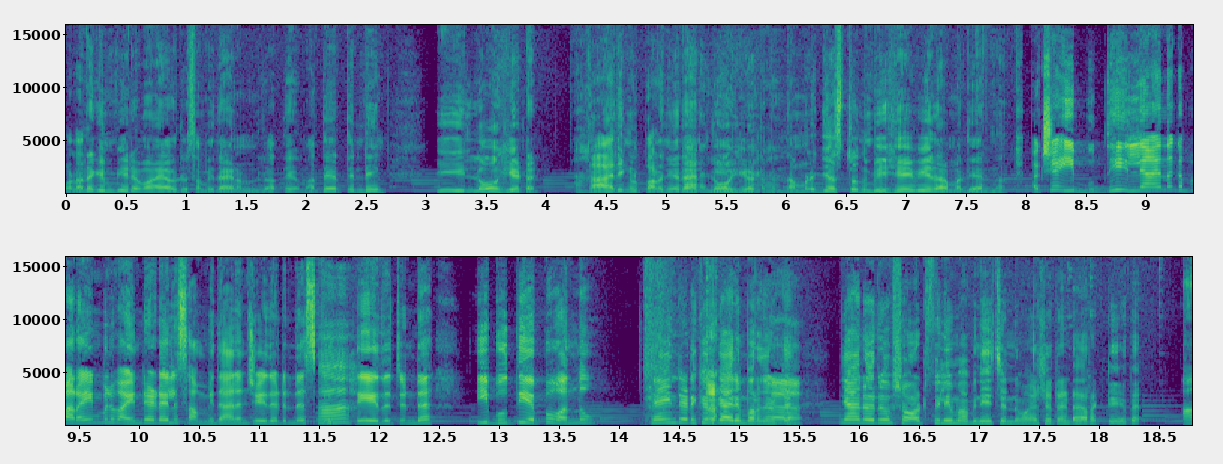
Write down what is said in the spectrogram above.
വളരെ ഗംഭീരമായ ഒരു സംവിധായകനാണല്ലോ അദ്ദേഹം. അദ്ദേഹത്തിന്റെയും ഈ ലോഹിയേട്ടൻ കാര്യങ്ങൾ പറഞ്ഞു തരാൻ ലോഹിയേട്ടൻ നമ്മൾ ജസ്റ്റ് ഒന്ന് ബിഹേവ് ചെയ്താൽ മതിയായിരുന്നു. പക്ഷെ ഈ ബുദ്ധി ഇല്ല എന്നൊക്കെ പറയുമ്പോഴും അതിന്റെ ഇടയിൽ സംവിധാനം ചെയ്തിട്ടുണ്ട് സ്ക്രിപ്റ്റ് ചെയ്തിട്ടുണ്ട്. ഈ ബുദ്ധി എപ്പോ വന്നു? ഞാൻ ഇതിന്റെ ഇടയ്ക്ക് ഒരു കാര്യം പറഞ്ഞോട്ടെ? ഞാനൊരു ഷോർട്ട് ഫിലിം അഭിനയിച്ചിട്ടുണ്ട് മാഷേട്ടൻ ഡയറക്ട് ചെയ്ത്. ആ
